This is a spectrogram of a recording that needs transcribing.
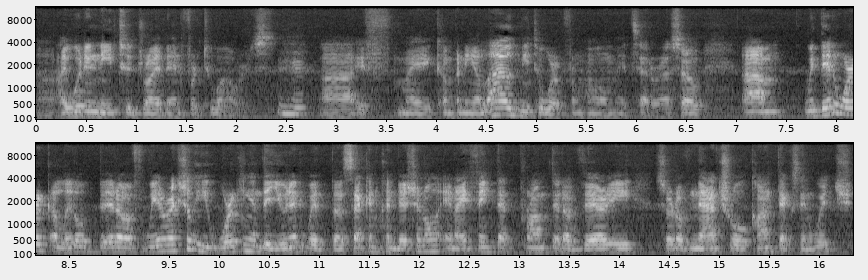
uh, I wouldn't need to drive in for two hours. Mm-hmm. Uh, if my company allowed me to work from home, etc. So um, we did work a little bit of, we are actually working in the unit with the second conditional, and I think that prompted a very sort of natural context in which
